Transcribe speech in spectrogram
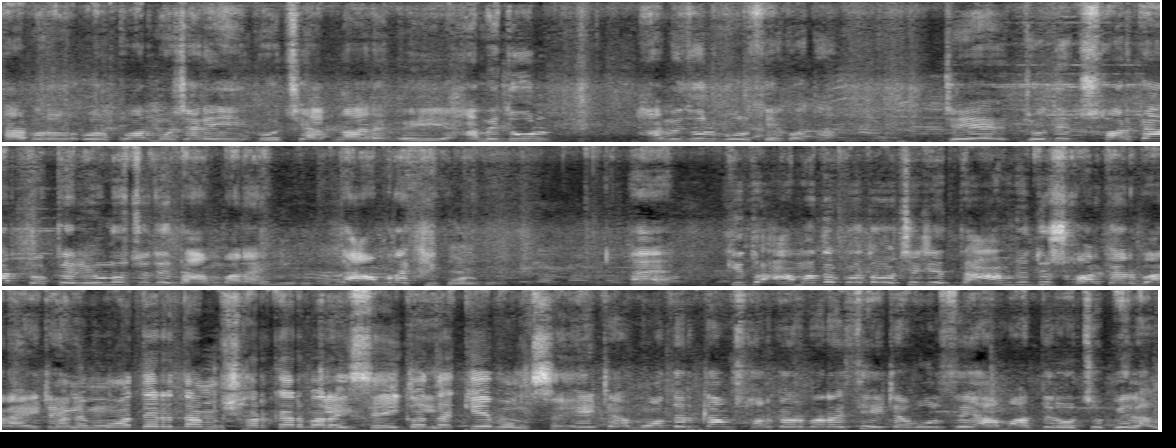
তারপরে ওর কর্মচারী হচ্ছে আপনার এই হামিদুল হামিদুল বলছে কথা যে যদি সরকার ডক্টর ইউনুস যদি দাম বাড়ায় তা আমরা কি করব? হ্যাঁ কিন্তু আমাদের কথা হচ্ছে যে দাম যদি সরকার বাড়ায় এটা মানে মদের দাম সরকার বাড়াইছে এই কথা কে বলছে? এটা মদের দাম সরকার বাড়াইছে এটা বলছে আমাদের হচ্ছে বেলাল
